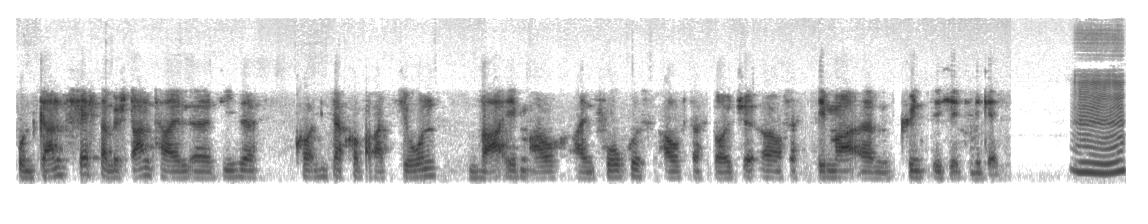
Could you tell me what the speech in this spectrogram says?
Und ganz fester Bestandteil äh, dieser, Ko dieser Kooperation war eben auch ein Fokus auf das deutsche, äh, auf das Thema ähm, künstliche Intelligenz. Mhm.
